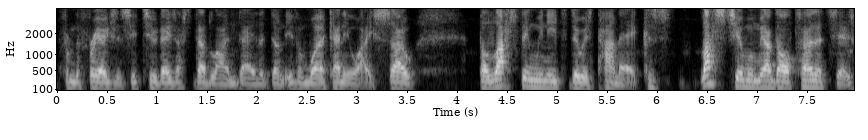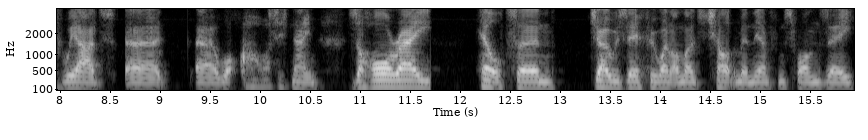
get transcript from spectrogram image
from the free agency two days after deadline day that don't even work anyway. So the last thing we need to do is panic because last year when we had alternatives, we had uh, uh what oh what's his name? Zahore, Hilton, Joseph, who went on loan to Cheltenham in the end from Swansea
